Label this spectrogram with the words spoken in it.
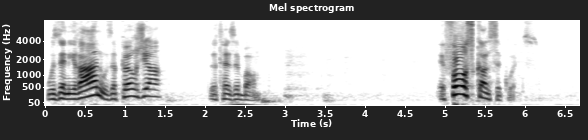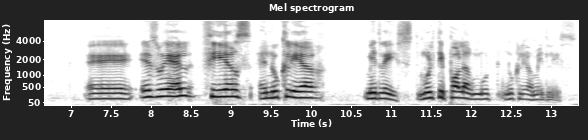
with an Iran, with a Persia that has a bomb. A fourth consequence uh, Israel fears a nuclear Middle East, multipolar mu- nuclear Middle East.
